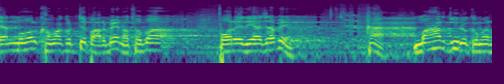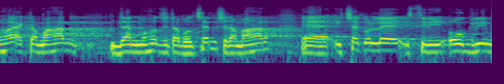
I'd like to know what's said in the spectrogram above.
দেনমোহর ক্ষমা করতে পারবেন অথবা পরে দেয়া যাবে? হ্যাঁ মাহার দুই রকমের হয়। একটা মাহার দেনমোহর যেটা বলছেন, সেটা মাহার ইচ্ছা করলে স্ত্রী অগ্রিম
